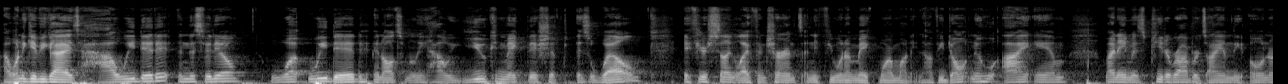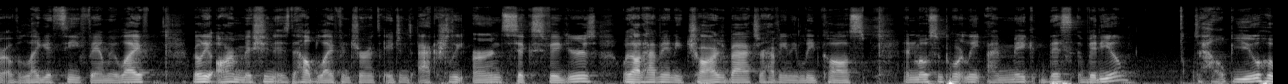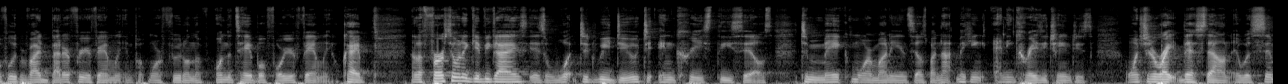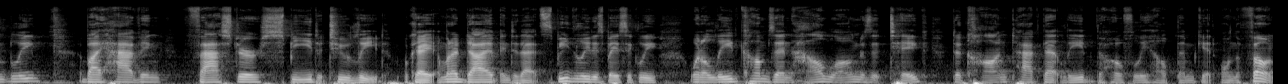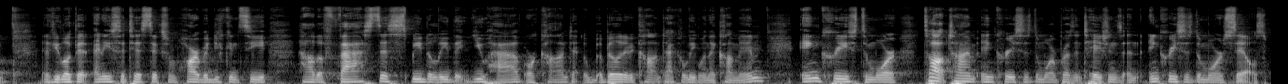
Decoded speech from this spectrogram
I want to give you guys how we did it in this video what we did and ultimately how you can make this shift as well if you're selling life insurance and if you want to make more money. Now, if you don't know who I am, my name is Peter Roberts. I am the owner of Legacy Family Life. Really, our mission is to help life insurance agents actually earn six figures without having any chargebacks or having any lead costs. And most importantly, I make this video to help you hopefully provide better for your family and put more food on the on the table for your family okay? Now the first i want to give you guys is what did we do to increase these sales to make more money in sales by not making any crazy changes? I want you to write this down. It was simply by having faster speed to lead. Okay, I'm gonna dive into that. Speed to lead is basically when a lead comes in, how long does it take to contact that lead to hopefully help them get on the phone? And if you looked at any statistics from Harvard, you can see how the fastest speed to lead that you have or contact ability to contact a lead when they come in increase to more talk time, increases to more presentations, and increases to more sales.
